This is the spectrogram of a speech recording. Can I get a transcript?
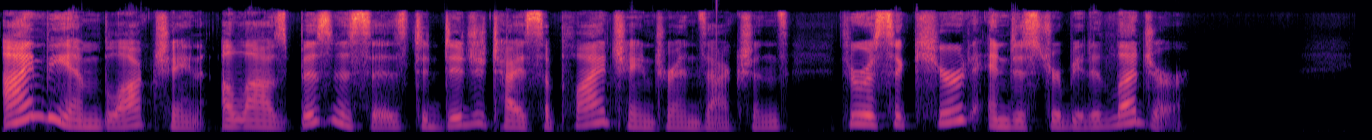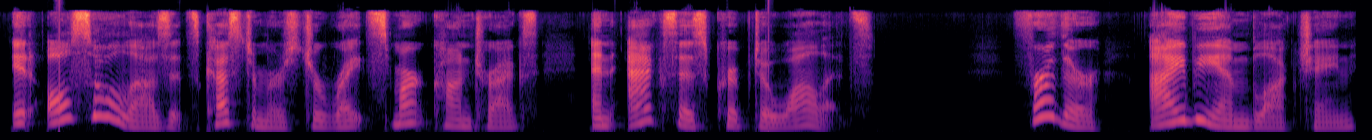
IBM Blockchain allows businesses to digitize supply chain transactions through a secured and distributed ledger. It also allows its customers to write smart contracts and access crypto wallets. Further, IBM Blockchain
